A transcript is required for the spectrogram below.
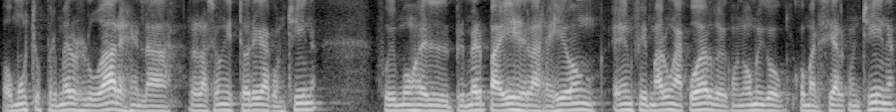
o muchos primeros lugares en la relación histórica con China. Fuimos el primer país de la región en firmar un acuerdo económico comercial con China.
